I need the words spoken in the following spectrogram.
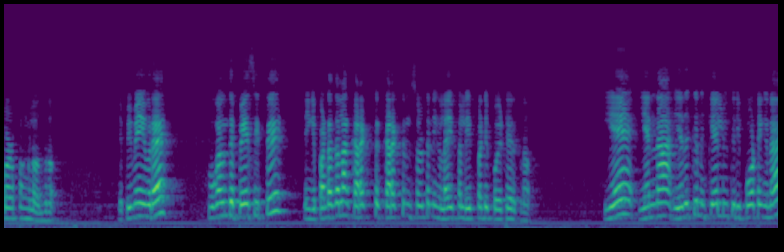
குழப்பங்கள் வந்துடும் எப்பயுமே இவரை புகழ்ந்து பேசிட்டு நீங்கள் பண்ணுறதெல்லாம் கரெக்ட் கரெக்ட்னு சொல்லிட்டு நீங்கள் லைஃப்பை லீட் பண்ணி போயிட்டே இருக்கணும். ஏன் என்ன எதுக்குன்னு கேள்விக்குறி போட்டிங்கன்னா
